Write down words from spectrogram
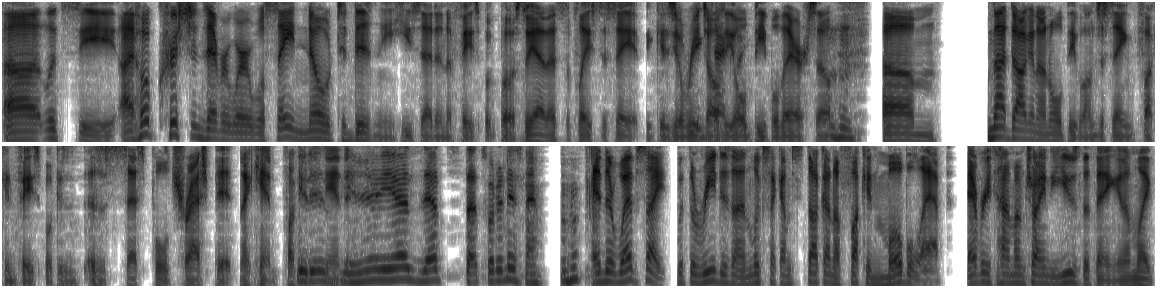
Uh, let's see. I hope Christians everywhere will say no to Disney. He said in a Facebook post. Yeah, that's the place to say it because you'll reach all the old people there. So, Mhm. um, not dogging on old people. I'm just saying fucking Facebook is, is a cesspool trash pit, and I can't fucking It is. stand it. Yeah, yeah, that's that's what it is now. Mhm. And their website with the redesign looks like I'm stuck on a fucking mobile app every time I'm trying to use the thing. And I'm like,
